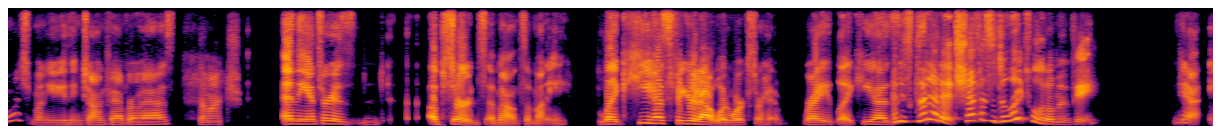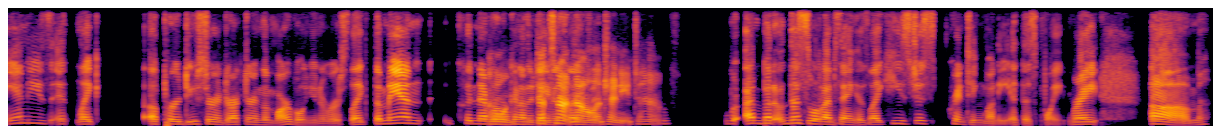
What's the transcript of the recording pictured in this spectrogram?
how much money do you think Jon Favreau has? so much. And the answer is absurd amounts of money. Like he has figured out what works for him, right? Like he has And he's good at it. Chef is a delightful little movie. yeah, and he's in, like a producer and director in the Marvel universe. Like the man could never work Um, another day in that's not life. knowledge I need to have. But um, but this is what I'm saying is like he's just printing money at this point, right? Um,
